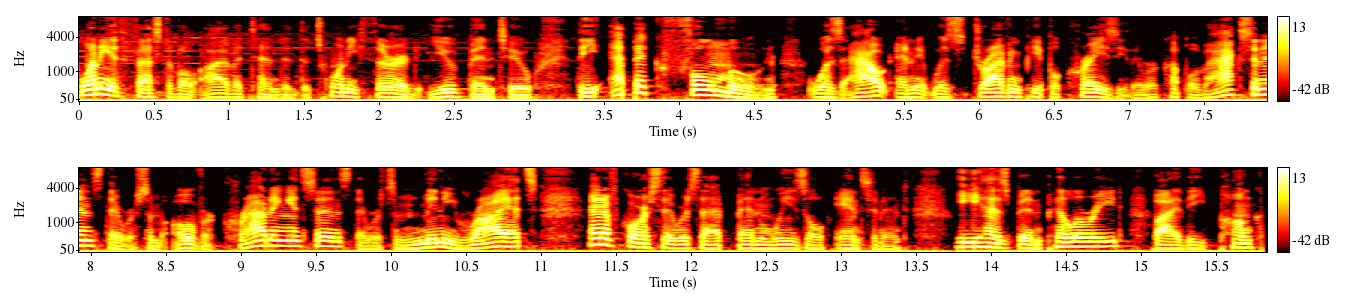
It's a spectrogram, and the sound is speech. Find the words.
20th festival I've attended, the 23rd you've been to. The epic full moon was out and it was driving people crazy. There were a couple of accidents, there were some overcrowding incidents, there were some mini riots, and of course there was that Ben Weasel incident. He has been pilloried by the punk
